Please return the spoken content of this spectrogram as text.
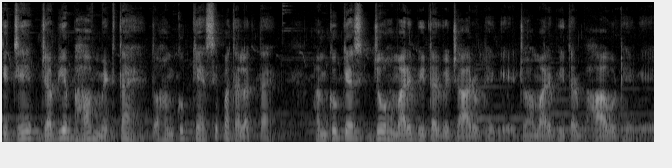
कि जे, जब ये भाव मिटता है तो हमको कैसे पता लगता है? हमको कैसे, जो हमारे भीतर विचार उठेंगे, जो हमारे भीतर भाव उठेंगे,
